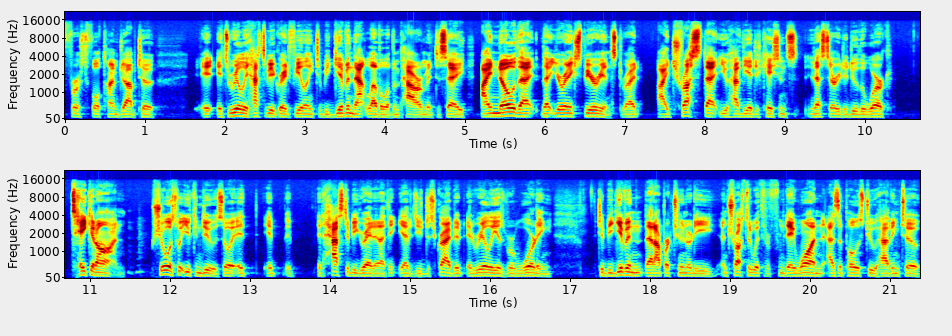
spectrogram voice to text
first full time job. To it, it really has to be a great feeling to be given that level of empowerment to say, I know that that you're inexperienced, right? I trust that you have the education necessary to do the work. Take it on. Mm-hmm. Show us what you can do. So it it, it it has to be great. And I think as you described it, it really is rewarding to be given that opportunity and trusted with it from day one, as opposed to having to,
